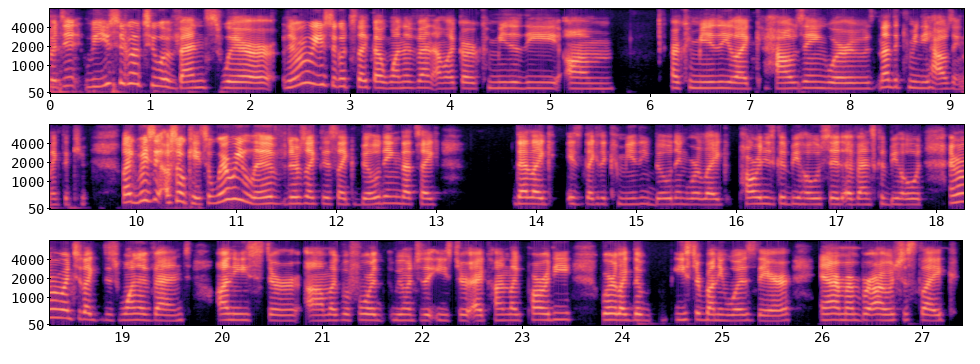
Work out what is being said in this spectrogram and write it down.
But did we used to go to events where remember we used to go to like that one event at like our community um our community like housing where it was not the community housing like the like basically so okay so where we live there's like this like building that's like that like is like the community building where like parties could be hosted, events could be held. I remember we went to like this one event on Easter, um, like before we went to the Easter hunt like party where like the Easter bunny was there, and I remember I was just like,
